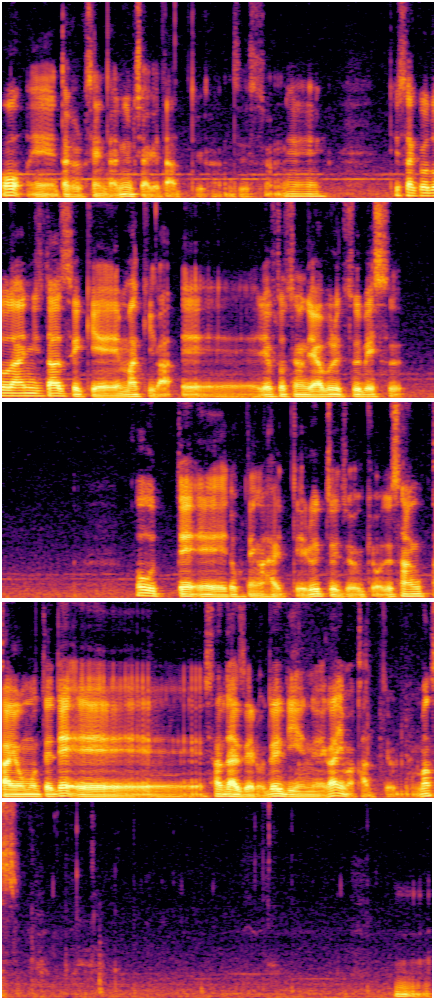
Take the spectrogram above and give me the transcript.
を、えー、高くセンターに打ち上げたっていう感じですよね。で先ほど第2打席、牧が、えー、レフト線で破るツーベースを打って、えー、得点が入っているという状況で3回表で、えー、3対0で d n a が今勝っております。うん、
